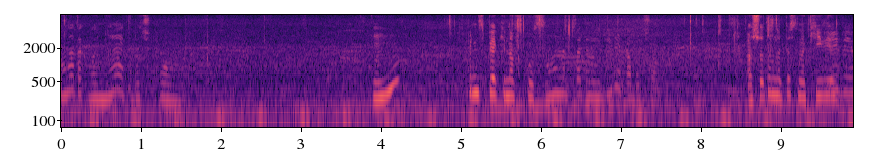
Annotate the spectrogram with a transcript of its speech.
Вона так воняє кабачком. Угу. В принципі, як і на вкус. Можна написати не ківі кабачок. А що там написано ківі? Ківі.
